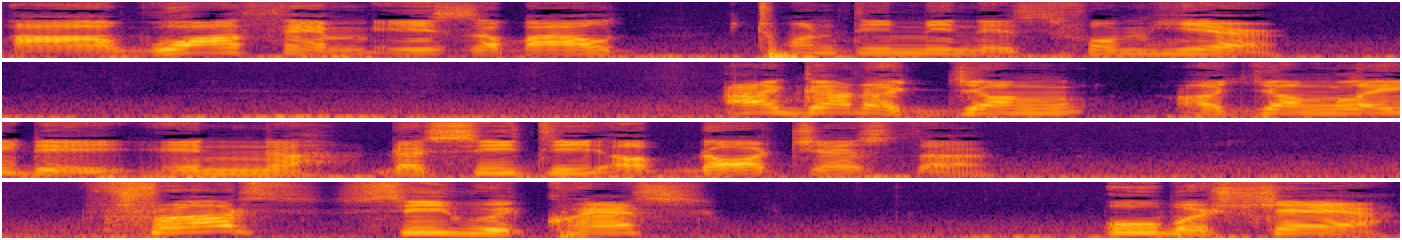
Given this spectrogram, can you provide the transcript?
Uh, Waltham is about 20 minutes from here. I got a young a young lady in the city of Dorchester. First, she requests Uber share,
